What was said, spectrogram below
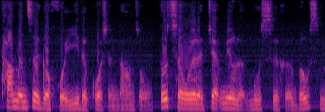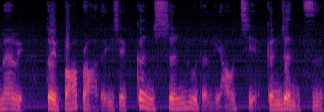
他们这个回忆的过程当中，都成为了 Jack Miller 牧师和 Rosemary 对 Barbara 的一些更深入的了解跟认知。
